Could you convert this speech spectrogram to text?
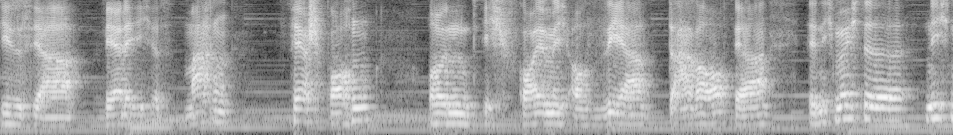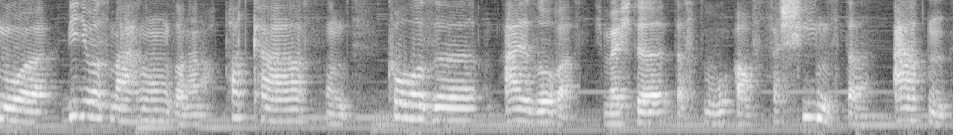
dieses Jahr werde ich es machen, versprochen. Und ich freue mich auch sehr darauf, ja, denn ich möchte nicht nur Videos machen, sondern auch Podcasts und Kurse und all sowas. Ich möchte, dass du auf verschiedenste Arten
